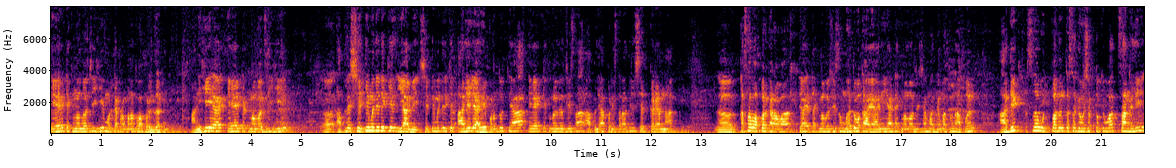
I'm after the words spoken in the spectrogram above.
ए आय टेक्नॉलॉजी ही मोठ्या प्रमाणात वापरली जाते. आणि ही ए आय टेक्नॉलॉजी ही आपल्या शेतीमध्ये देखील यावी शेतीमध्ये देखील आलेली आहे परंतु त्या ए आय टेक्नॉलॉजीचा आपल्या परिसरातील शेतकऱ्यांना कसा वापर करावा त्या टेक्नॉलॉजीचं महत्त्व काय आहे आणि या टेक्नॉलॉजीच्या माध्यमातून आपण अधिकचं उत्पादन कसं घेऊ शकतो किंवा चांगली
